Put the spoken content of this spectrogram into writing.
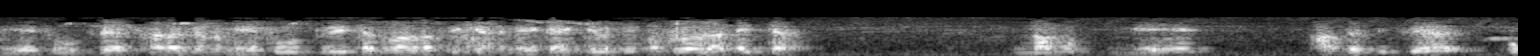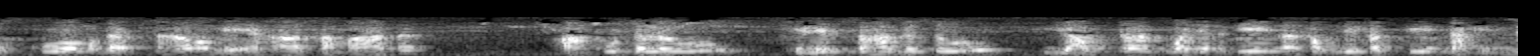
මේ සූත්‍රයක් අරගෙන මේ සූත්‍රයේ චතුරාර්ය සත්‍ය කියන්නේ මේකයි කියලා කියනවා කියලා දන්නේ එච්චරයි. නමුත් මේ පද ටික ඔක්කොම ගත්තාම මේ හා සමාන අකුසල වූ කෙලෙස් සහගත වූ යම්තාක් වචන තියෙන සමුදය සත්‍යයෙන් දකින්ද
